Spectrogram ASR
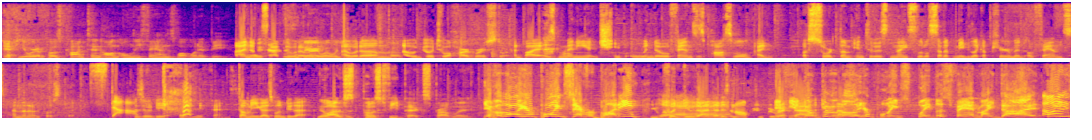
If you were to post content on OnlyFans, what would it be? I know exactly Ooh, what Barry, I would. what would I you- would would um? I would go to a hardware store. I'd buy as many cheap window fans as possible. I'd assort them into this nice little setup, maybe like a pyramid of fans, and then I would post it. Stop. Because it would be only fans. Tell me you guys wouldn't do that. No, I would just post feet pics, probably. Give them all your points, everybody. You could do that. That is an option. Direct If you that don't give them all way. your points, Bladeless Fan might die. Oh Please.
